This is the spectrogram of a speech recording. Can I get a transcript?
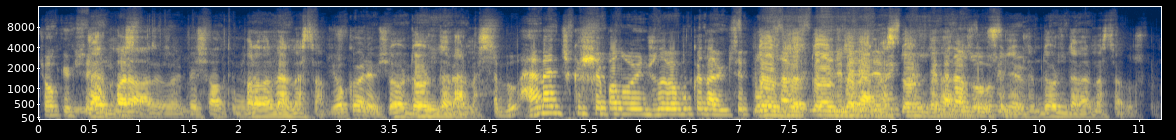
Çok yüksek. Çok para abi öyle 5-6 milyon. paralar vermez tabii. Yok öyle bir şey. Dör, dördü de vermez. Ya bu hemen çıkış yapan oyunculara bu kadar yüksek Dördü bonuslar de, dördü de vermez. Dördü de ne kadar vermez. zor Onu bilmiyorum. söyleyebilirim. Dördü de vermez Trabzonspor'un.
